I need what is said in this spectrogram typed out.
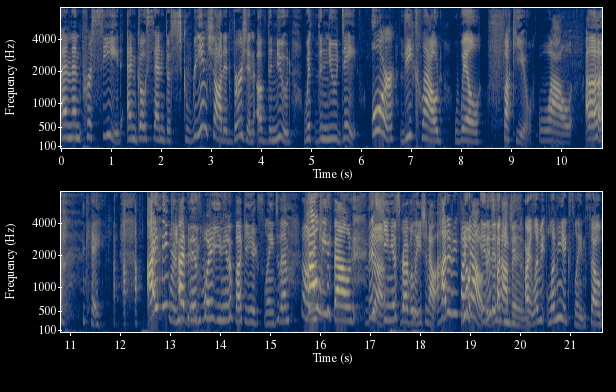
and then proceed and go send the screenshotted version of the nude with the new date, or the cloud will fuck you. Wow. Uh, okay. I think at this point you need to fucking explain to them How how we found this Yeah. genius revelation out. How did we find No, out It is fucking happened? genius. All right, let me let me explain. So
